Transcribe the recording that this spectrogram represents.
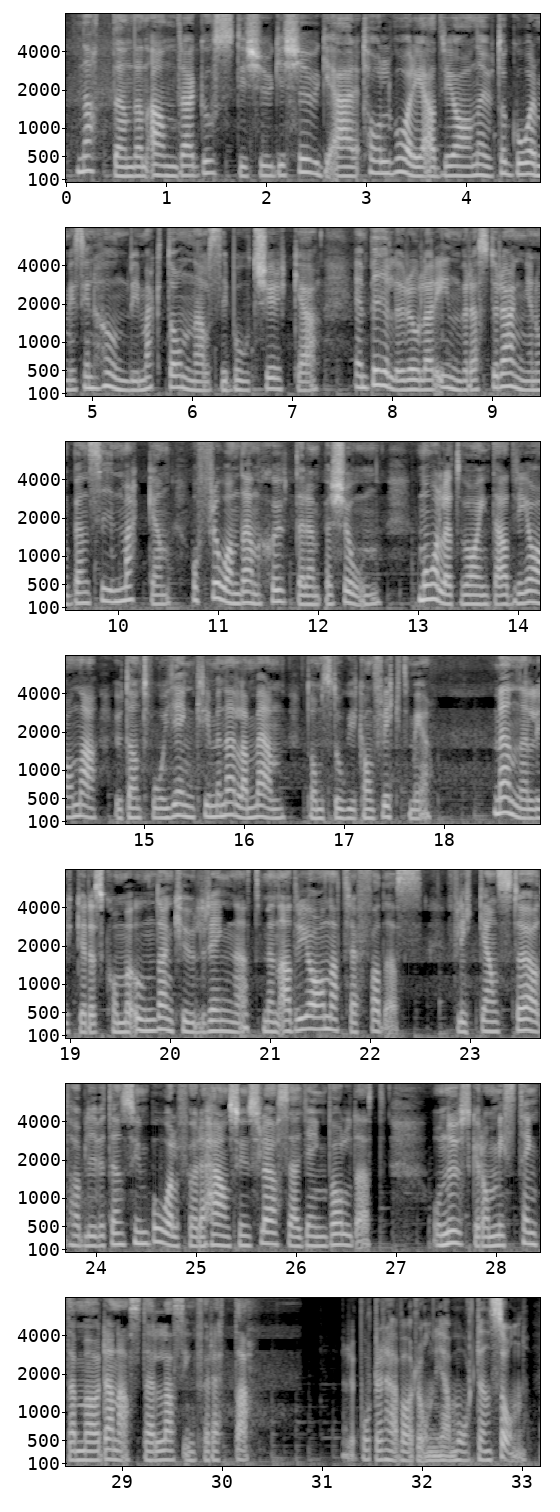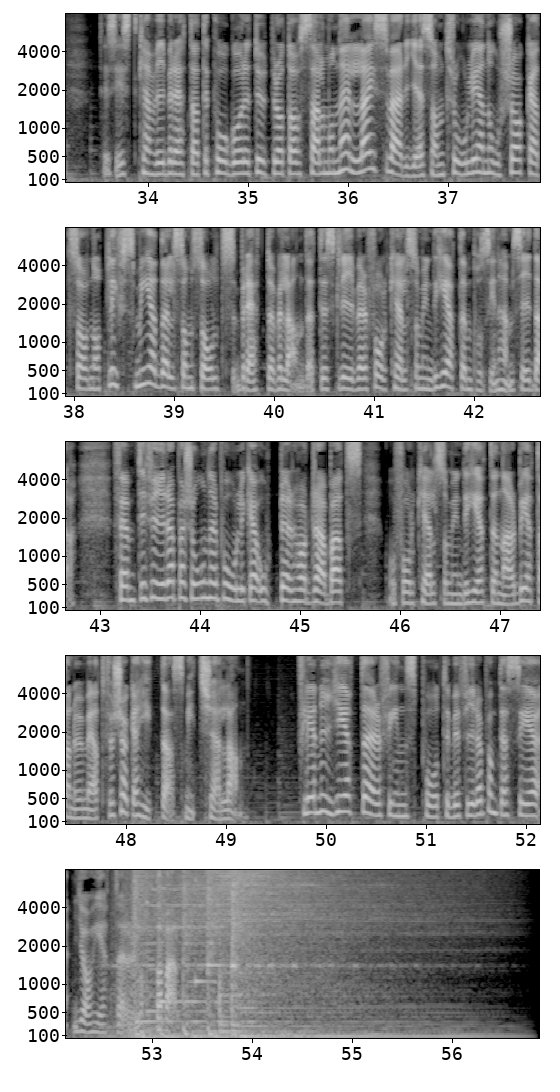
Natten den 2 augusti 2020 är 12-åriga Adriana ute och går med sin hund vid McDonalds i Botkyrka. En bil rullar in vid restaurangen och bensinmacken och från den skjuter en person. Målet var inte Adriana utan två gängkriminella män de stod i konflikt med. Männen lyckades komma undan kulregnet men Adriana träffades. Flickans död har blivit en symbol för det hänsynslösa gängvåldet och nu ska de misstänkta mördarna ställas inför rätta. Reporter här var Ronja Mårtensson. Till sist kan vi berätta att det pågår ett utbrott av salmonella i Sverige som troligen orsakats av något livsmedel som sålts brett över landet. Det skriver Folkhälsomyndigheten på sin hemsida. 54 personer på olika orter har drabbats och Folkhälsomyndigheten arbetar nu med att försöka hitta smittkällan. Fler nyheter finns på tv4.se. Jag heter Lotta Wall.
